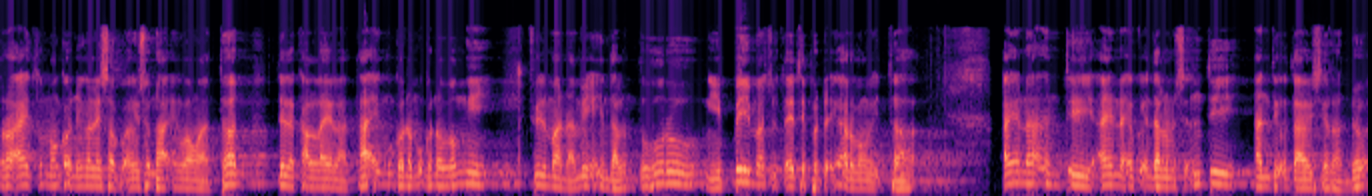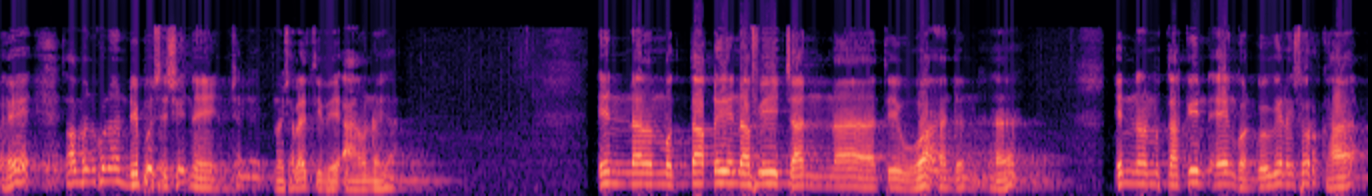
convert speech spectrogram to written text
Raaitu mongko ningali sapa ingsun hak ing wong wadon tilkal lailata ing mungkono-mungkono wengi. Fil manami ing dalem tuhuru ngipi maksude dipethek karo wong wedok. Aina anti, aina iku dalam senti, anti utawi sirando, he, sampean ku nang posisi ini, misalnya, di WA ngono ya. Innal muttaqina fi jannati wa'dan, ha? Innal muttaqin enggon eh, kowe ning surga.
